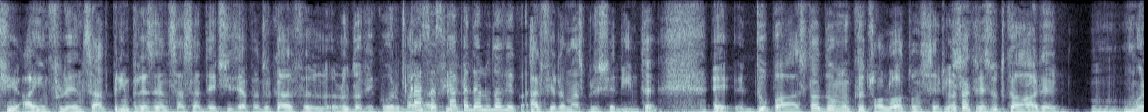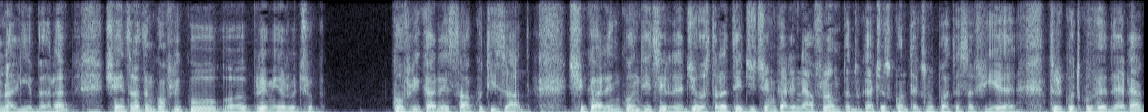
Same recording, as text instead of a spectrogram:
și a influențat prin prezența sa decizia, pentru că altfel Ludovic Orban Ca să ar fi, scape de Ludovic ar fi rămas președinte. E, după asta, domnul Câțu a luat un serios, a crezut că are mână liberă și a intrat în conflict cu uh, premierul Ciuc conflict care s-a acutizat și care în condițiile geostrategice în care ne aflăm, pentru că acest context nu poate să fie trecut cu vederea,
